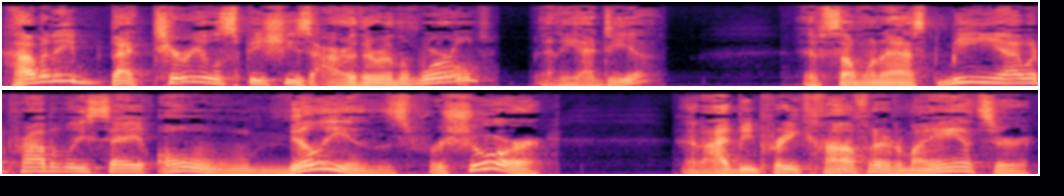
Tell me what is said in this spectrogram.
How many bacterial species are there in the world? Any idea? If someone asked me, I would probably say, oh, millions for sure. And I'd be pretty confident in my answer.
